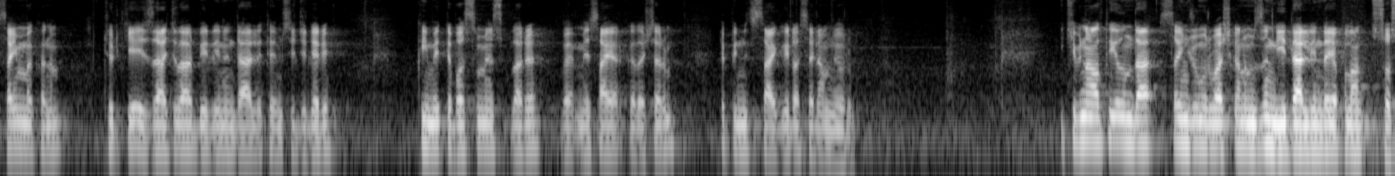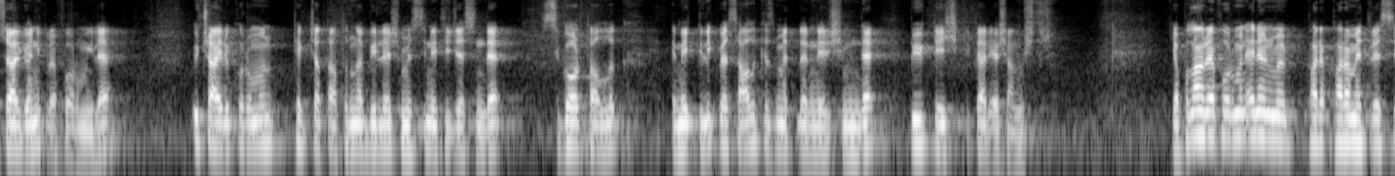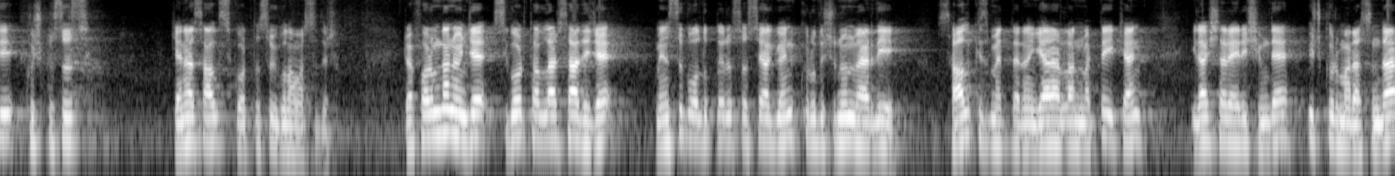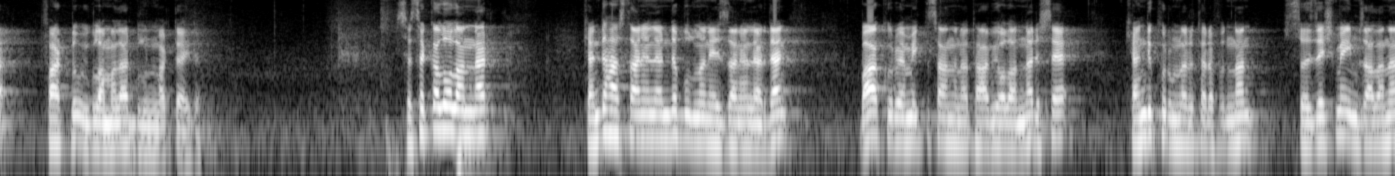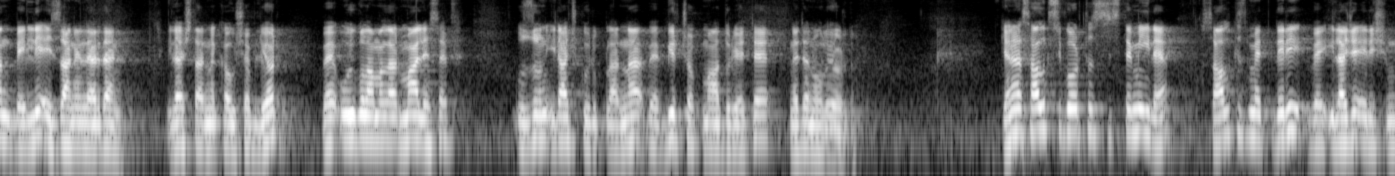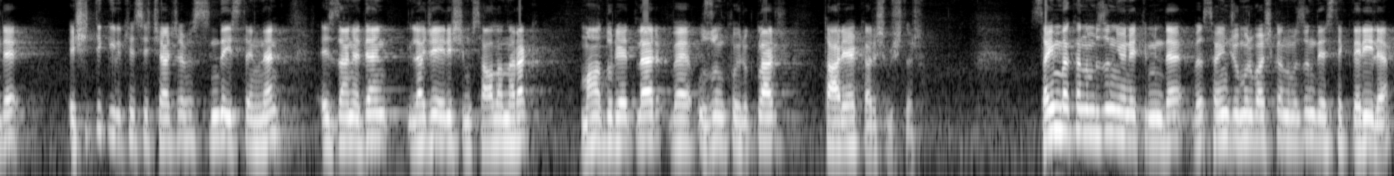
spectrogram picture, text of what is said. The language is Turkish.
Sayın Bakanım, Türkiye Eczacılar Birliği'nin değerli temsilcileri, kıymetli basın mensupları ve mesai arkadaşlarım, hepinizi saygıyla selamlıyorum. 2006 yılında Sayın Cumhurbaşkanımızın liderliğinde yapılan sosyal güvenlik reformu ile üç ayrı kurumun tek çatı altında birleşmesi neticesinde sigortalılık, emeklilik ve sağlık hizmetlerinin erişiminde büyük değişiklikler yaşanmıştır. Yapılan reformun en önemli para- parametresi kuşkusuz genel sağlık sigortası uygulamasıdır. Reformdan önce sigortalılar sadece mensup oldukları sosyal güvenlik kuruluşunun verdiği sağlık hizmetlerine yararlanmaktayken ilaçlara erişimde üç kurum arasında farklı uygulamalar bulunmaktaydı. SSK'lı olanlar kendi hastanelerinde bulunan eczanelerden Bağkur ve emekli sandığına tabi olanlar ise kendi kurumları tarafından sözleşme imzalanan belli eczanelerden ilaçlarına kavuşabiliyor ve uygulamalar maalesef uzun ilaç kuyruklarına ve birçok mağduriyete neden oluyordu. Genel sağlık sigortası sistemi ile sağlık hizmetleri ve ilaca erişimde eşitlik ilkesi çerçevesinde istenilen eczaneden ilaca erişim sağlanarak mağduriyetler ve uzun kuyruklar tarihe karışmıştır. Sayın Bakanımızın yönetiminde ve Sayın Cumhurbaşkanımızın destekleriyle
